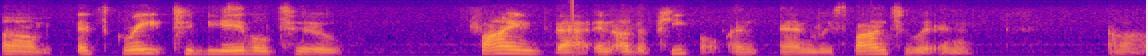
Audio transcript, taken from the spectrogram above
um, it's great to be able to find that in other people and and respond to it and uh,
